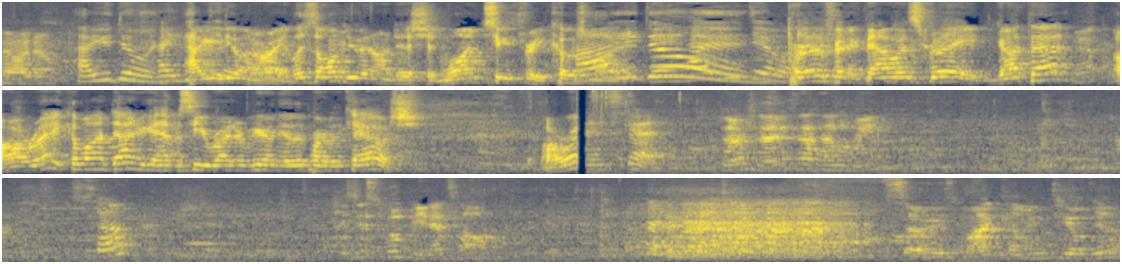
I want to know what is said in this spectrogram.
No, I don't. How you doing? How you doing? All right, let's all do an audition. One, two, three. Coach How Mike. you doing? doing? Perfect. That was great. Got that? Yeah. All right, come on down. You're gonna have a seat right over here on the other part of the couch. All right. Instead. Thursday, is that Halloween? So? It's just spoopy, that's all. So is Mike coming to your dinner?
